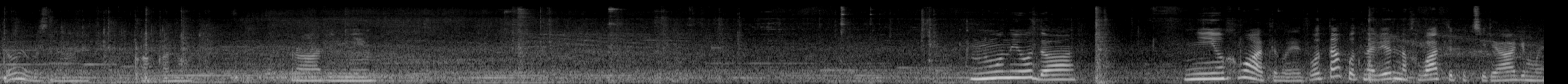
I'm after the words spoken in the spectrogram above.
Кто его знает, как оно правильнее. Ну, он ее, да, не охватывает. Вот так вот, наверное, хваты потеряли мы.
